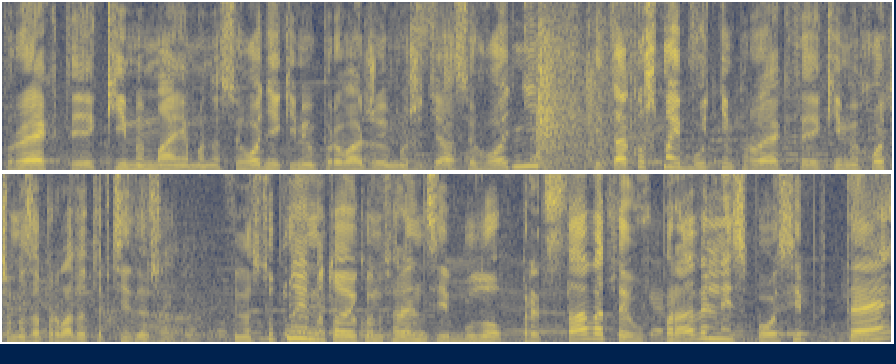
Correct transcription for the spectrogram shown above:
проекти, які ми маємо на сьогодні, які ми впроваджуємо життя сьогодні, і також майбутні проекти, які ми хочемо запровадити в цій державі. Наступною метою конференції було представити в правильний спосіб те,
